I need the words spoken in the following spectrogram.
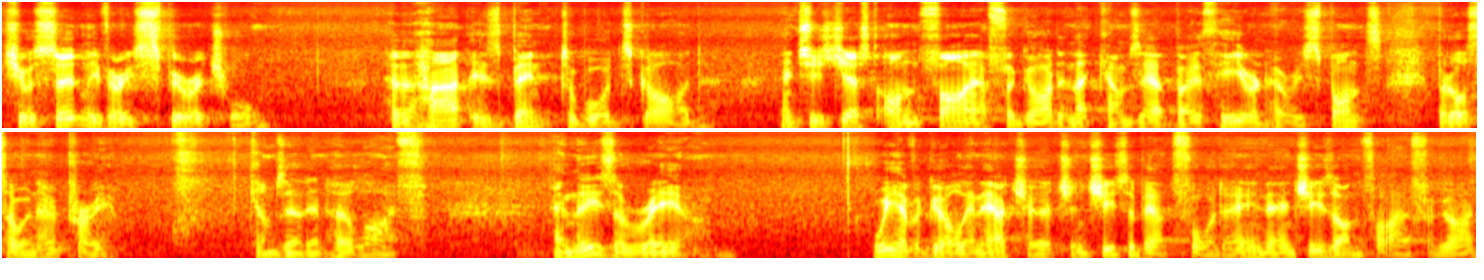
She was certainly very spiritual. Her heart is bent towards God, and she's just on fire for God, and that comes out both here in her response, but also in her prayer. It comes out in her life. And these are rare. We have a girl in our church, and she's about 14, and she's on fire for God.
